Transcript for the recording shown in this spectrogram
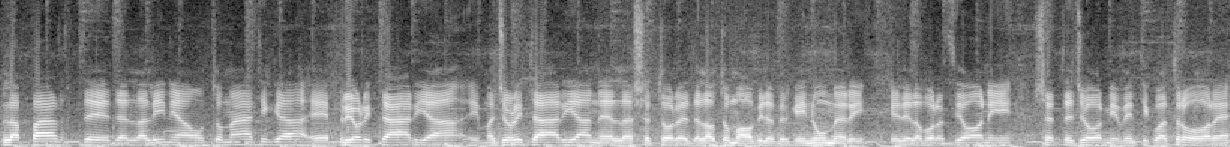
La parte della linea automatica è prioritaria e maggioritaria nel settore dell'automobile perché i numeri e le lavorazioni 7 giorni e 24 ore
